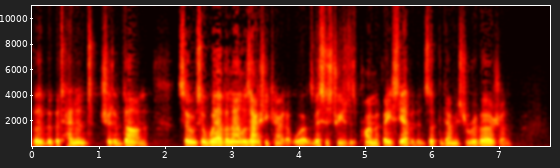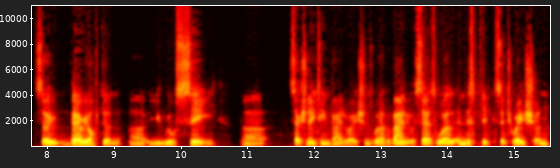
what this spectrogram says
the, the, the, tenant should have done. So, so where the landlord has actually carried out works, this is treated as prima facie evidence of the damage to reversion. So very often uh, you will see uh, Section 18 valuations where the valuer says, well, in this particular situation,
